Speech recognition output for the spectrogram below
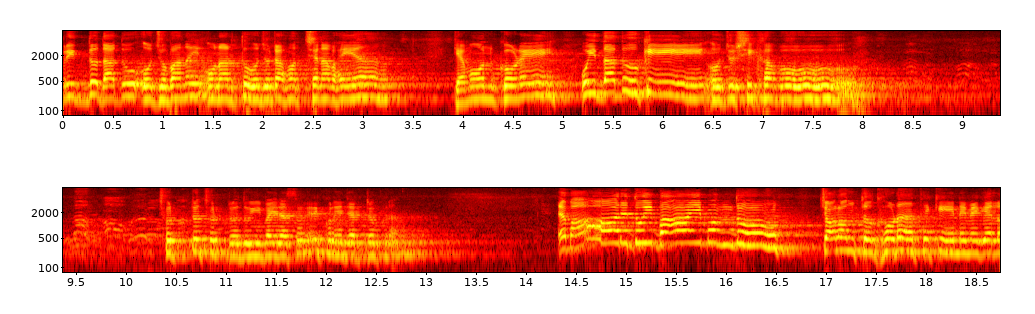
বৃদ্ধ দাদু ওজো বানাই ওনার তো ওজোটা হচ্ছে না ভাইয়া। কেমন করে ওই দাদুকে ওজো শিখাবো? ছোট্ট ছোট্ট দুই ভাই রাসলের কোনে যার টুকরা। চলন্ত ঘোড়া থেকে নেমে গেল।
